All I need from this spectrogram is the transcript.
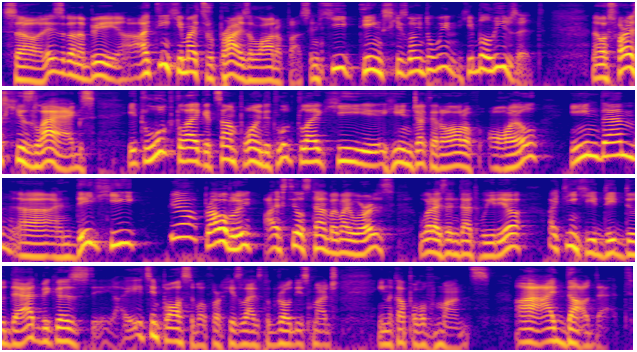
So this is gonna be, I think he might surprise a lot of us, and he thinks he's going to win. He believes it. Now, as far as his legs, it looked like at some point it looked like he he injected a lot of oil in them, uh, and did he? Yeah, probably. I still stand by my words. What I said in that video, I think he did do that because it's impossible for his legs to grow this much in a couple of months. I, I doubt that.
